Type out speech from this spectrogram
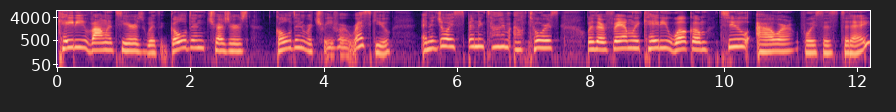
Katie volunteers with Golden Treasures golden retriever rescue and enjoys spending time outdoors with her family. Katie, welcome to our Voices today.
